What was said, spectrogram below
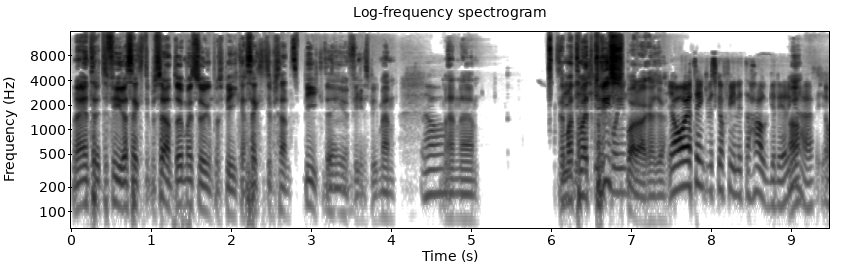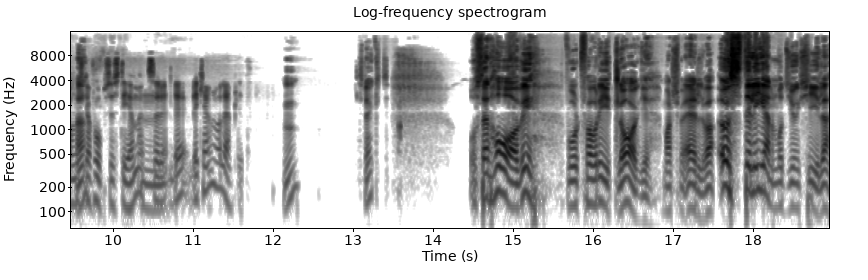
Men en 34-60 procent, då är man ju sugen på att spika. 60 procent spik, det är ju en fin spik. Men, ja. men eh, Ska man ta ett kryss in... bara kanske? Ja, jag tänker vi ska få in lite halvgraderingar ja. här om vi ska få upp systemet. Mm. Så det, det, det, kan vara lämpligt. Mm. Snyggt. Och sen har vi vårt favoritlag, match med 11. Österlen mot Ljungskile.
